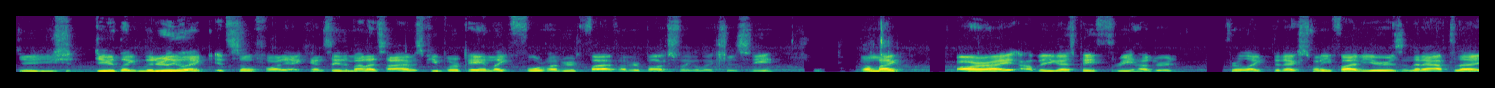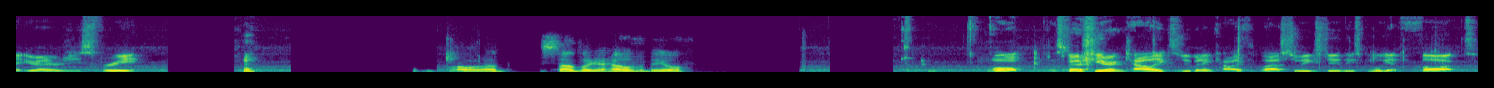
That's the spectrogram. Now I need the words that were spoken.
Dude, you should, dude, like literally, like it's so funny. I can't say the amount of times people are paying like 400, 500 bucks for like electricity. I'm like, all right, how about you guys pay 300 for like the next 25 years, and then after that, your energy's free. Oh, that sounds like a hell of a deal. Well, especially here in Cali, because we've been in Cali for the last two weeks, dude. These people get fucked.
